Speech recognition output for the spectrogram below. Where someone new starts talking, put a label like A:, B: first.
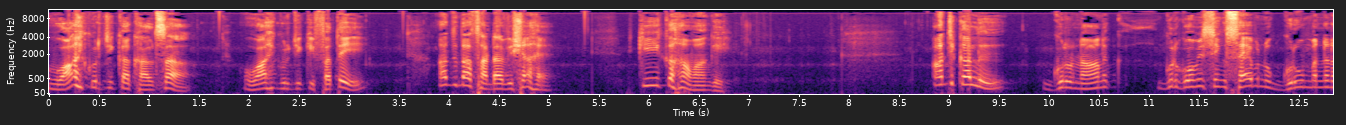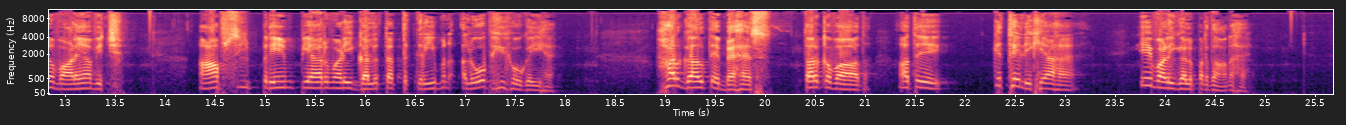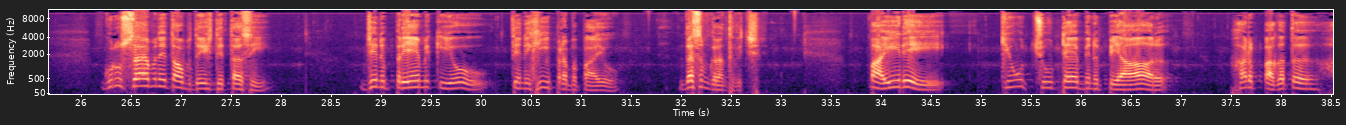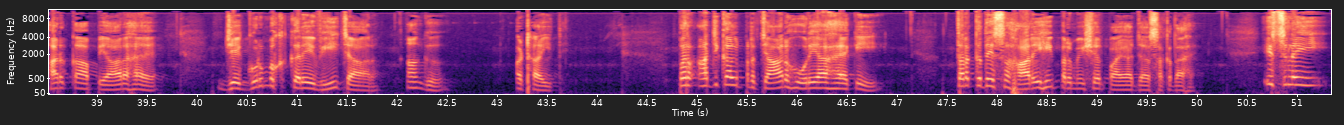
A: ਵਾਹਿਗੁਰੂ ਜੀ ਕਾ ਖਾਲਸਾ, ਵਾਹਿਗੁਰੂ ਜੀ ਕੀ ਫਤਿਹ। ਅੱਜ ਦਾ ਸਾਡਾ ਵਿਸ਼ਾ ਹੈ, ਕੀ ਕਹਾਵਾਂਗੇ? ਅੱਜ ਕੱਲ ਗੁਰੂ ਨਾਨਕ, ਗੁਰੂ ਗੋਬਿੰਦ ਸਿੰਘ ਸਾਹਿਬ ਨੂੰ ਗੁਰੂ ਮੰਨਣ ਵਾਲਿਆਂ ਵਿੱਚ ਆਪਸੀ ਪ੍ਰੇਮ ਪਿਆਰ ਵਾਲੀ ਗੱਲ ਤਾਂ ਤਕਰੀਬਨ ਅਲੋਪ ਹੀ ਹੋ ਗਈ ਹੈ। ਹਰ ਗੱਲ ਤੇ ਬਹਿਸ, ਤਰਕਵਾਦ ਅਤੇ ਕਿੱਥੇ ਲਿਖਿਆ ਹੈ, ਇਹ ਵਾਲੀ ਗੱਲ ਪ੍ਰਧਾਨ ਹੈ। ਗੁਰੂ ਸਾਹਿਬ ਨੇ ਤਾਂ ਉਪਦੇਸ਼ ਦਿੱਤਾ ਸੀ ਜਿਨ ਪ੍ਰੇਮ ਕੀਓ, ਤਿਨ ਹੀ ਪ੍ਰਭ ਪਾਇਓ। ਦਸਮ ਗ੍ਰੰਥ ਵਿੱਚ, ਭਾਈ ਰੇ, ਕਿਉ ਛੂਟੇ ਬਿਨ ਪਿਆਰ? ਹਰ ਭਗਤ, ਹਰ ਕਾ ਪਿਆਰ ਹੈ। ਜੇ ਗੁਰਮੁਖ ਕਰੇ ਵਿਚਾਰ, ਅੰਗ 28 ਤੇ। ਪਰ ਅੱਜ ਕੱਲ ਪ੍ਰਚਾਰ ਹੋ ਰਿਹਾ ਹੈ ਕਿ ਤਰਕ ਦੇ ਸਹਾਰੇ ਹੀ ਪਰਮੇਸ਼ਰ ਪਾਇਆ ਜਾ ਸਕਦਾ ਹੈ। ਇਸ ਲਈ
